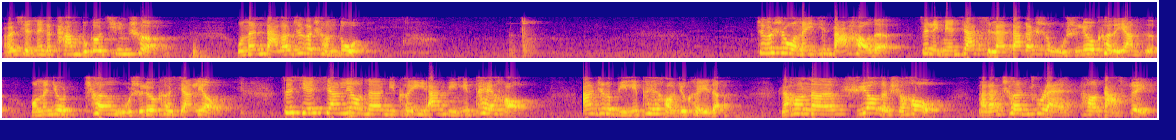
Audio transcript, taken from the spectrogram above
而且那个汤不够清澈。我们打到这个程度，这个是我们已经打好的，这里面加起来大概是五十六克的样子，我们就称五十六克香料。这些香料呢，你可以按比例配好，按这个比例配好就可以的。然后呢，需要的时候。把它称出来，然后打碎。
